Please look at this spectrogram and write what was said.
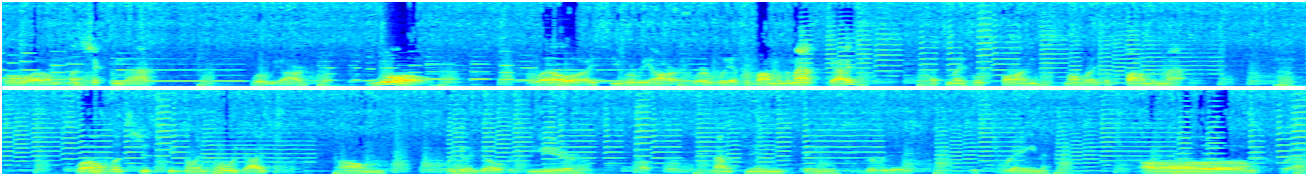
So um, let's check the map where we are. Whoa! Well, I see where we are. We're way at the bottom of the map, guys. That's a nice little spawn. Small right at the bottom of the map. Well, let's just keep going slowly, guys. Um, we're gonna go over here, up mountain thing, whatever it is. It's terrain. Oh crap!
